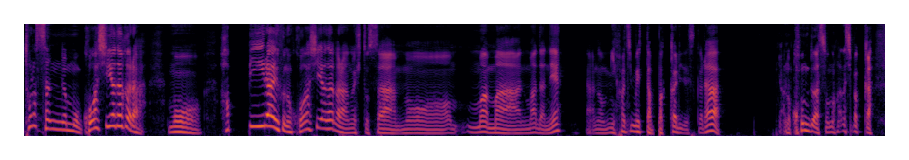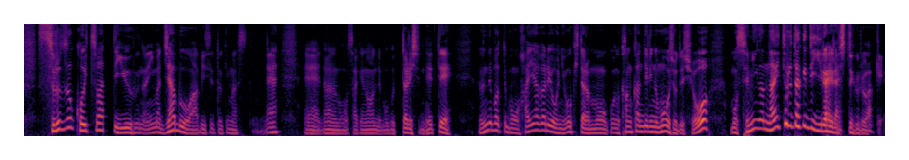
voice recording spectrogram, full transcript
寅さんがもう壊し屋だからもうハッピーライフの壊し屋だからあの人さもうまあまあまだねあの見始めたばっかりですからあの今度はその話ばっかするぞこいつはっていう風な今ジャブを浴びせておきますけどね、えー、だからもうお酒飲んでもぐったりして寝てん。でもってもう這い上がるように起きたらもうこのカンカン照りの猛暑でしょ？もうセミが鳴いてるだけでイライラしてくるわけ。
